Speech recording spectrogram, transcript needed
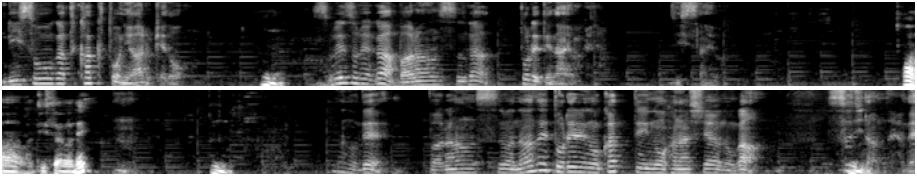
理想が各党にあるけど、うん。それぞれがバランスが取れてないわけじゃん。実際は。ああ、実際はね。うん。うん。なので、バランスはなぜ取れるのかっていうのを話し合うのが筋なんだよね。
